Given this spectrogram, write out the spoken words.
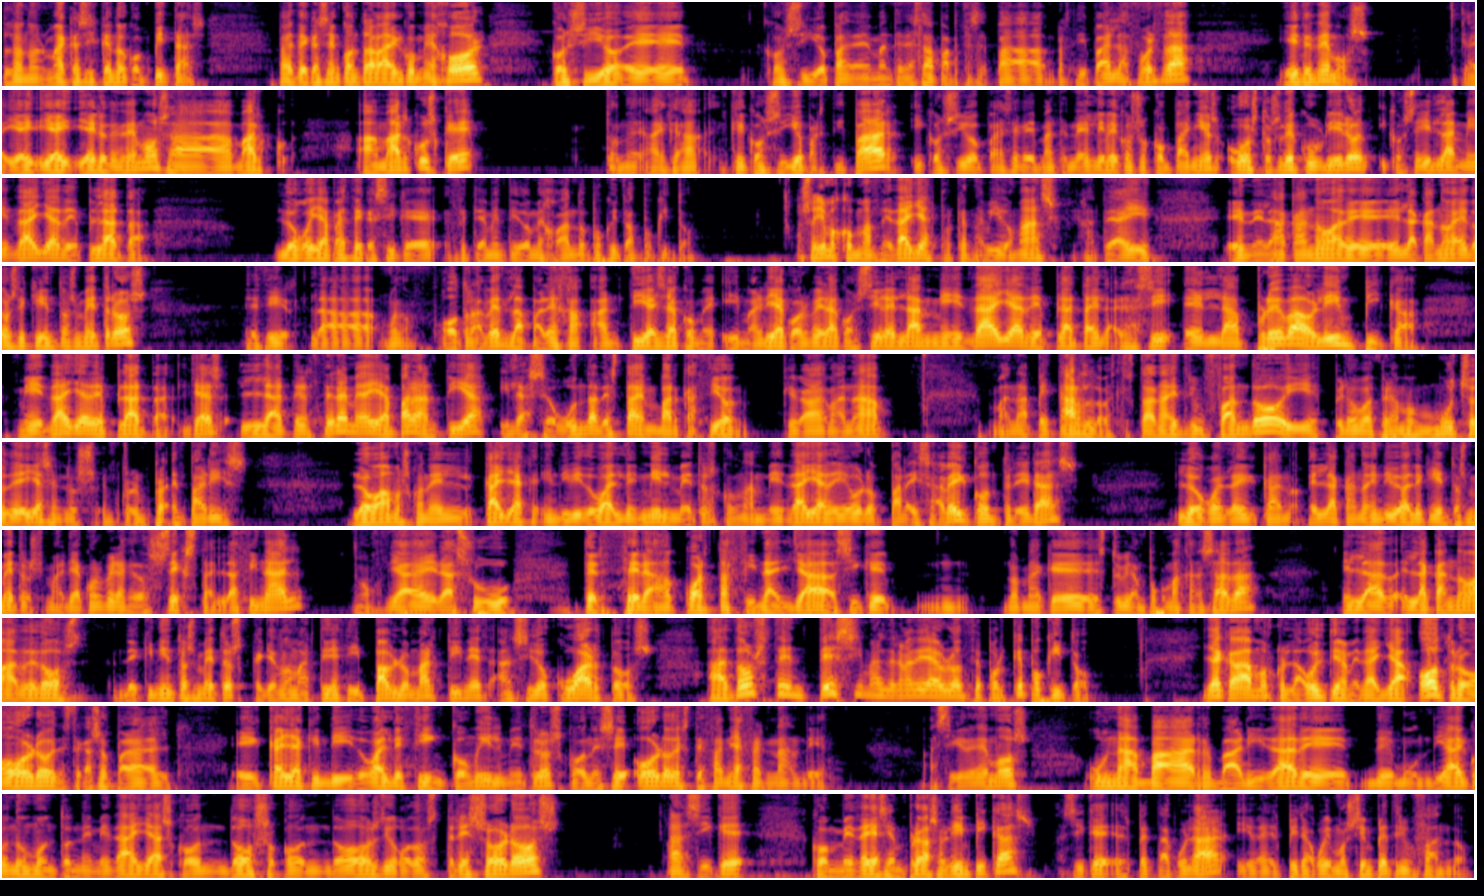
lo normal casi es que no compitas. Parece que se encontraba algo mejor. Consiguió, eh, consiguió mantener estado para, participar en la fuerza. Y ahí tenemos. Y ahí, lo tenemos a, a Marcus que, que consiguió participar y consiguió, parece que mantener el nivel con sus compañeros. O estos le cubrieron y conseguir la medalla de plata. Luego ya parece que sí que efectivamente ha ido mejorando poquito a poquito. Os seguimos con más medallas porque han habido más. Fíjate ahí en la canoa de, en la canoa de 2 de 500 metros. Es decir, la, bueno, otra vez la pareja Antía Jacome y María Corbera consiguen la medalla de plata, así, en la prueba olímpica. Medalla de plata. Ya es la tercera medalla para Antía y la segunda de esta embarcación. Que van a, van a petarlo. Están ahí triunfando y espero, esperamos mucho de ellas en, los, en, París. Luego vamos con el kayak individual de 1000 metros con una medalla de oro para Isabel Contreras. Luego en en la canoa individual de 500 metros, María Corbera quedó sexta en la final. ya era su tercera o cuarta final ya, así que mm, normal que estuviera un poco más cansada. En la, en la canoa de 2 de 500 metros, Cayano Martínez y Pablo Martínez han sido cuartos a dos centésimas de la medalla de bronce. ¿Por qué poquito? Y acabamos con la última medalla, otro oro, en este caso para el, el kayak individual de 5.000 metros, con ese oro de Estefanía Fernández. Así que tenemos una barbaridad de, mundial con un montón de medallas, con dos o con dos, digo dos, tres oros. Así que con medallas en pruebas olímpicas, así que espectacular y el piragüismo siempre triunfando.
